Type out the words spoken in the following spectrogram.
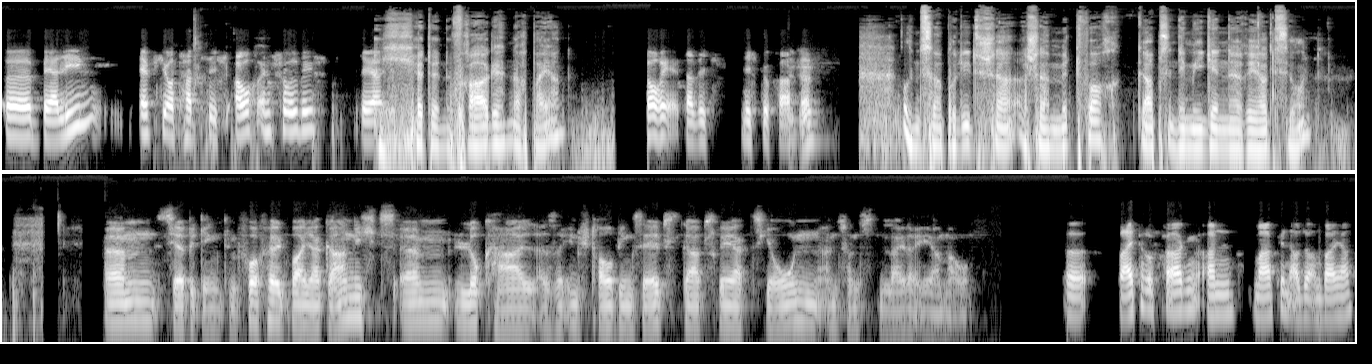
äh, Berlin, FJ hat sich auch entschuldigt. Der ich hätte eine Frage nach Bayern. Sorry, dass ich nicht gefragt habe. Unser politischer Aschermittwoch, gab es in den Medien eine Reaktion? Ähm, sehr bedingt. Im Vorfeld war ja gar nichts ähm, lokal. Also in Straubing selbst gab es Reaktionen, ansonsten leider eher mau. Äh, weitere Fragen an Martin, also an Bayern?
